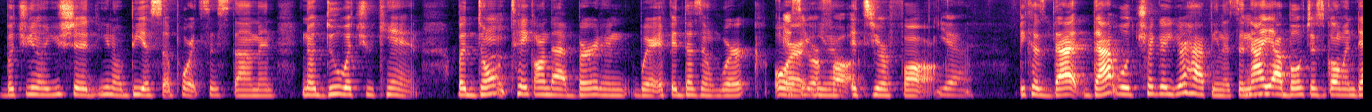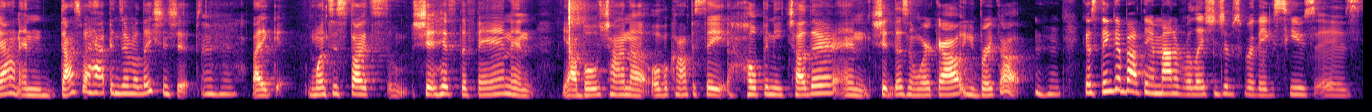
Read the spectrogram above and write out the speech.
but you know, you should, you know, be a support system and, you know, do what you can. But don't take on that burden where if it doesn't work or It's your you know, fault. it's your fault. Yeah. Because that that will trigger your happiness. And Mm-hmm. now y'all both just going down. And that's what happens in relationships. Mm-hmm. Like once it starts shit hits the fan and y'all both trying to overcompensate, helping each other and shit doesn't work out, you break up. Mm-hmm. Because think about the amount of relationships where the excuse is,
